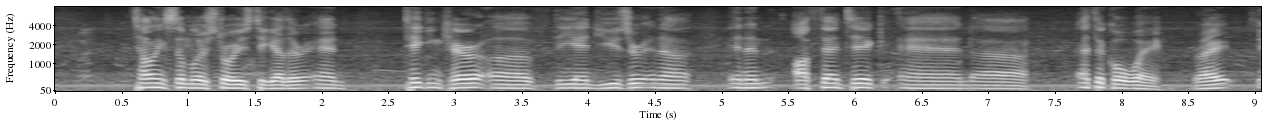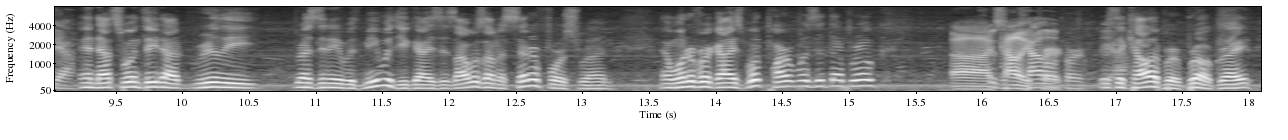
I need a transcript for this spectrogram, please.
telling similar stories together and taking care of the end user in a in an authentic and uh, ethical way, right? Yeah. And that's one thing that really resonated with me with you guys is I was on a Centerforce run, and one of our guys, what part was it that broke? Uh, It was caliper. caliper. It was Yeah. the caliper broke, right?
